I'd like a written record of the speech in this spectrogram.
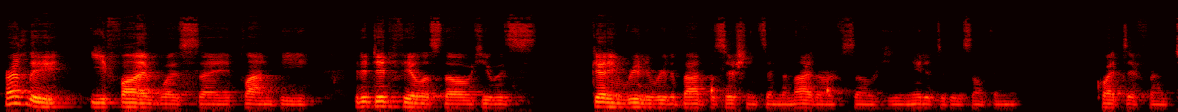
apparently E5 was a plan B, but it did feel as though he was getting really, really bad positions in the night arc, so he needed to do something quite different.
